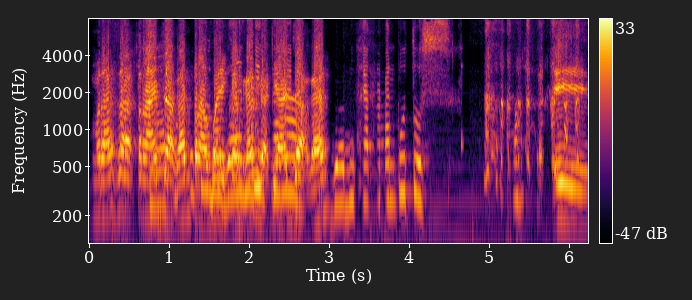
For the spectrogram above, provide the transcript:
merasa terajak Oh, kan terabaikan kan nggak diajak kan Jadi katakan putus. Iya.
